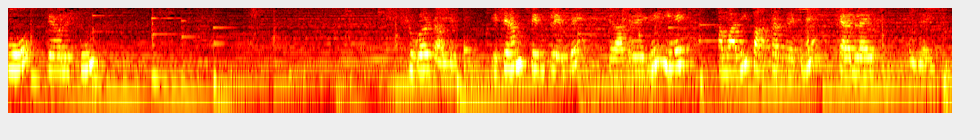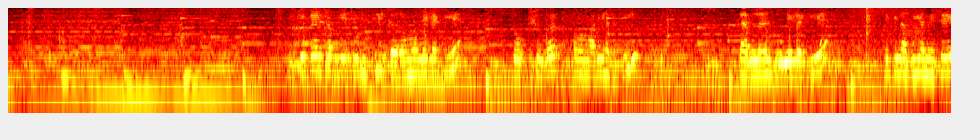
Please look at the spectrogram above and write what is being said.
वो टेबल स्पून शुगर डाल देती हूँ। इसे हम सिम फ्लेम पे चलाते रहेंगे। ये हमारी पाँच सात मिनट में कैरमलाइज हो जाएगी। देखिए फ्रेंड्स, अब ये थोड़ी सी गर्म होने लगी है। तो शुगर अब हमारी हल्की कैरमलाइज होने लगी है। लेकिन अभी हम इसे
